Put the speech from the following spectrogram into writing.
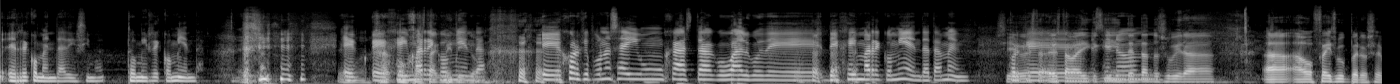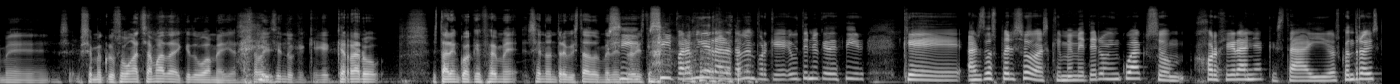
é recomendadísimo. Tomi recomienda. e, e Heima recomienda. eh, Jorge, ponos aí un hashtag ou algo de, de Heima recomienda tamén. Sí, porque estaba aí intentando subir a a, ao Facebook, pero se me, se, se me cruzou unha chamada e quedou a medias. Estaba dicindo que, que, que raro estar en Coaque FM sendo entrevistado en vez de sí, entrevista. Sí, para mí é raro tamén, porque eu teño que decir que as dúas persoas que me meteron en Coac son Jorge Graña, que está aí os controis,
